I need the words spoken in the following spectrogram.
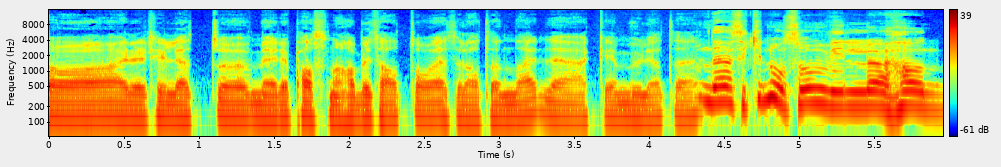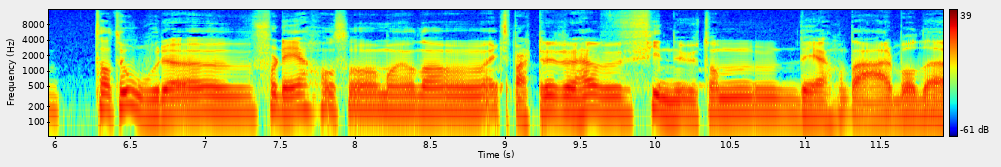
eller til et uh, mer passende habitat og etterlate den der, det er ikke mulighet det. Det er sikkert noen som vil eh, ha ta til orde for det, og så må jo da eksperter eh, finne ut om det, det er både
